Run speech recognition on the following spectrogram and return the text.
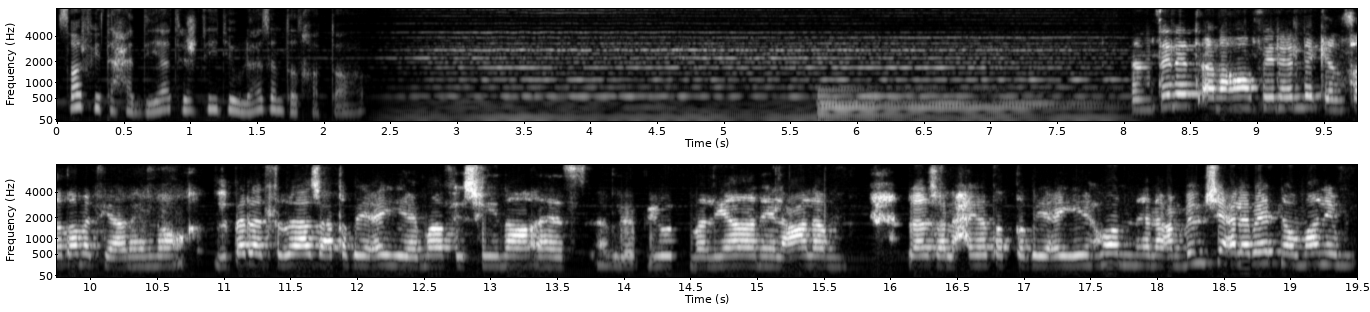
صار في تحديات جديدة ولازم تتخطاها. نزلت أنا هون فيني أقول لك انصدمت يعني إنه البلد راجعة طبيعية ما في شيء ناقص البيوت مليانة العالم راجعه لحياتها الطبيعية. هون أنا عم بمشي على بيتنا وماني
